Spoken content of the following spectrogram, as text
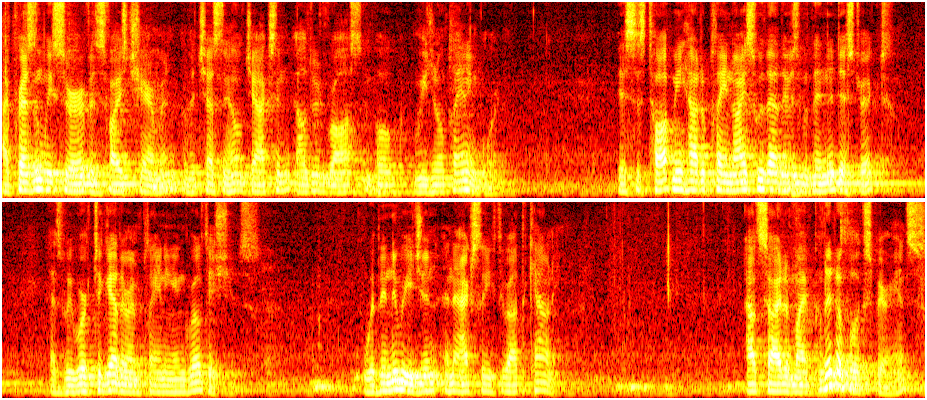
I presently serve as Vice Chairman of the Chestnut Hill, Jackson, Eldred, Ross, and Polk Regional Planning Board. This has taught me how to play nice with others within the district as we work together on planning and growth issues within the region and actually throughout the county. Outside of my political experience,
